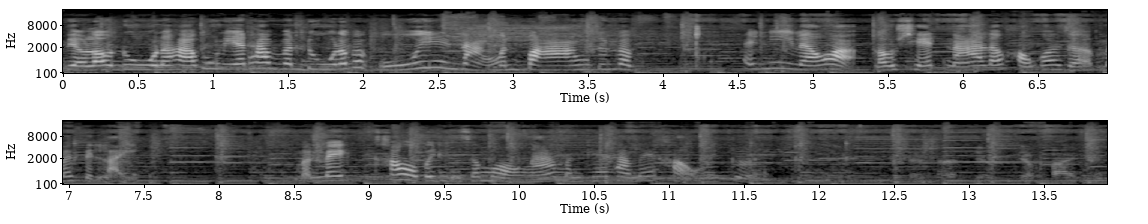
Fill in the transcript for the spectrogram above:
เดี๋ยวเราดูนะคะพรุ่งนี้ถ้ามันดูแล้วแบบอุ้ยหนังมันบางจนแบบไอ้นี่แล้วอะเราเช็ดนะ แล้วเขาก็จะไม่เป็นไร มันไม่เข้าไปถึงสมองนะ มันแค่ทำให้เขาไม่เกิดแต่ถ้าจะจะป้ายผูก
